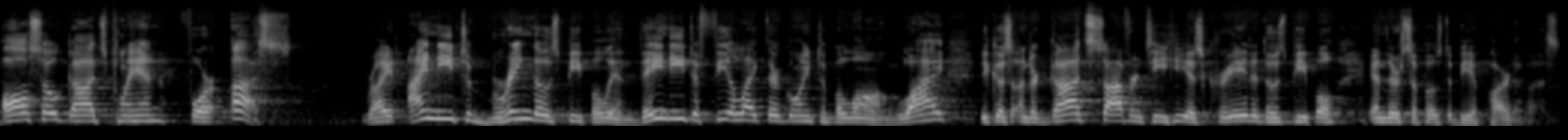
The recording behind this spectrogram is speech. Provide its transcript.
also God's plan for us, right? I need to bring those people in. They need to feel like they're going to belong. Why? Because under God's sovereignty, He has created those people and they're supposed to be a part of us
